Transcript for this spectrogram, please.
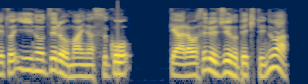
えー、と E の0マイナス5で表せる10のべきというのは、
